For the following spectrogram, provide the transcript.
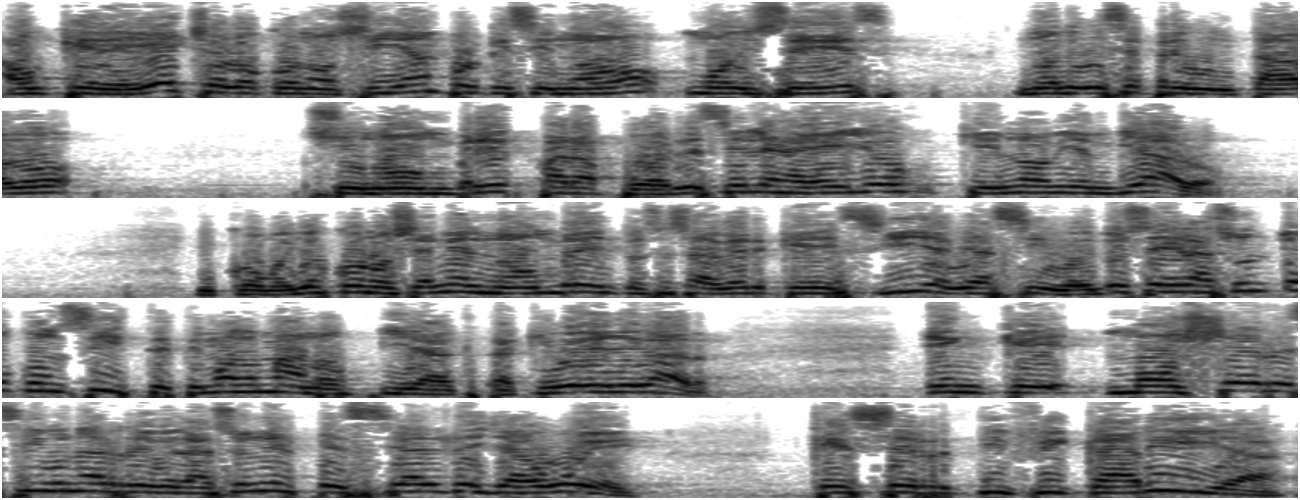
aunque de hecho lo conocían porque si no, Moisés no le hubiese preguntado su nombre para poder decirles a ellos quién lo había enviado. Y como ellos conocían el nombre, entonces saber que sí había sido. Entonces el asunto consiste, estimados hermanos, y hasta aquí voy a llegar, en que Moshe recibe una revelación especial de Yahweh que certificaría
